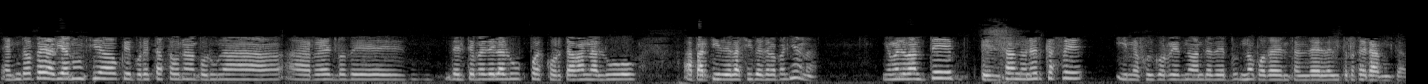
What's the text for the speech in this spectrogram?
Entonces había anunciado que por esta zona, por un arreglo de, del tema de la luz, pues cortaban la luz a partir de las 7 de la mañana. Yo me levanté pensando en el café y me fui corriendo antes de no poder encender la vitrocerámica.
